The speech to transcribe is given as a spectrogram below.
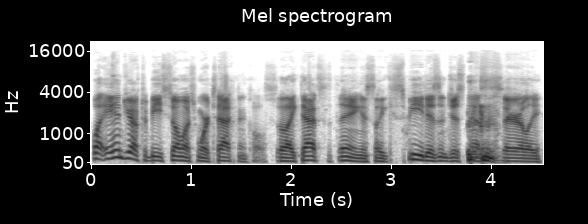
Well, and you have to be so much more technical. So, like, that's the thing. It's like speed isn't just necessarily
